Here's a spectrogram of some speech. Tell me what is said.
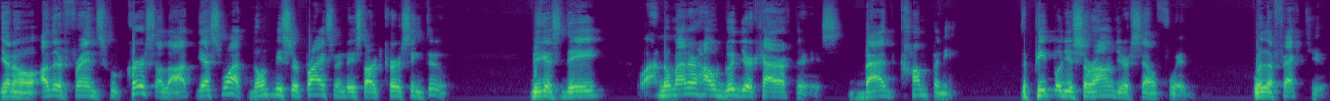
you know, other friends who curse a lot, guess what? Don't be surprised when they start cursing too. Because they, no matter how good your character is, bad company, the people you surround yourself with will affect you.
